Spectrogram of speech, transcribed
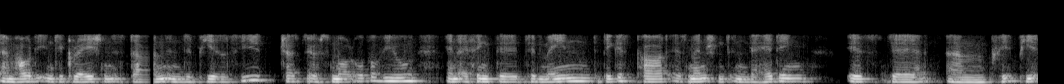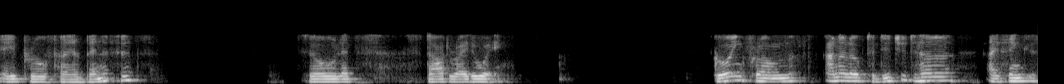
um, how the integration is done in the PLC. Just a small overview, and I think the, the main, the biggest part, as mentioned in the heading, is the um, PA profile benefits. So let's start right away. Going from analog to digital, I think is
